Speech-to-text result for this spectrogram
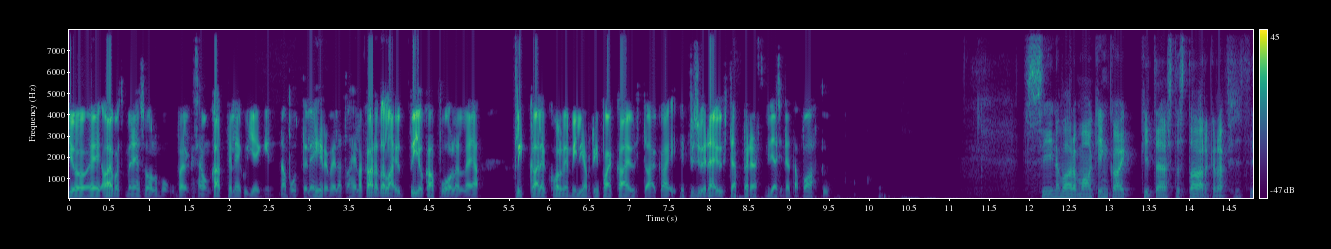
Joo, ei, aivot menee solmuun, kun pelkästään kun kattelee, kun jengi naputtelee hirveällä tahilla. Kartalla hyppii joka puolelle ja klikkailee kolme miljardia paikkaa yhtä aikaa. Ei pysy enää yhtään perästä, mitä siinä tapahtuu. Siinä varmaankin kaikki tästä Starcraftista,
